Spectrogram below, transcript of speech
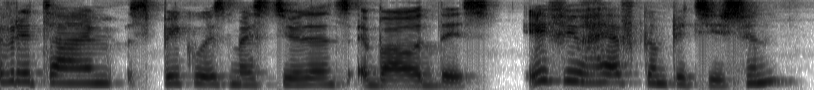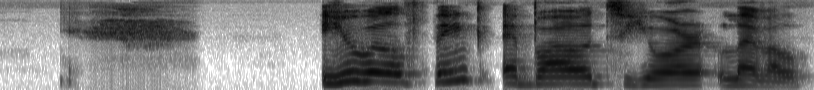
every time speak with my students about this. If you have competition, you will think about your level.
